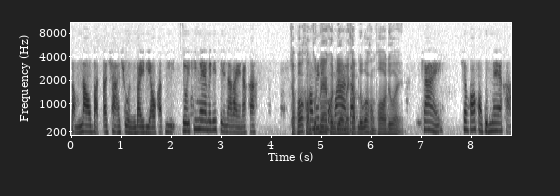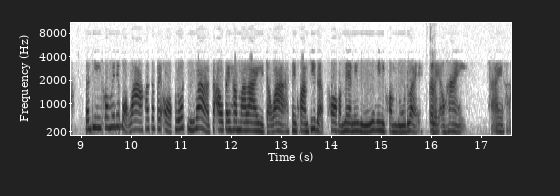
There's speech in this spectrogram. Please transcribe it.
สำเนาบัตรประชาชนใบเดียวค่ะพี่ โดยที่แม่ไม่ได้เซ็นอะไรนะคะ เฉพาะของคุณแม่คนเดียวไหมครับ หรือว่าของพ่อด้วย ใช่ เฉพาะของคุณแม่ค่ะแล้วที่เขาไม่ได้บอกว่าเขาจะไปออกรถหรือว่าจะเอาไปทำอะไร แต่ว่าในความที่แบบพ่อกับแม่ไม่รู้ไม่มีความรู้ด้วย ก็เลยเอาให้ ใช่ค่ะ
